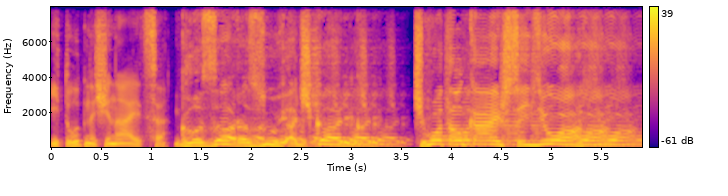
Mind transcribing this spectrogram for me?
И тут начинается «Глаза разуй, очкарик!» «Чего толкаешься, идиот?»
